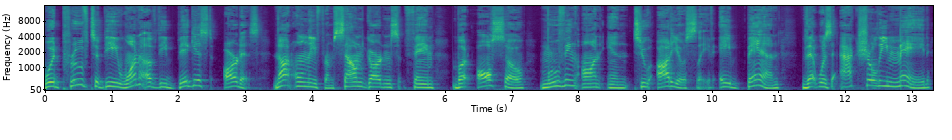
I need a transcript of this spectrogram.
would prove to be one of the biggest artists, not only from Soundgarden's fame, but also moving on into Audioslave, a band that was actually made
